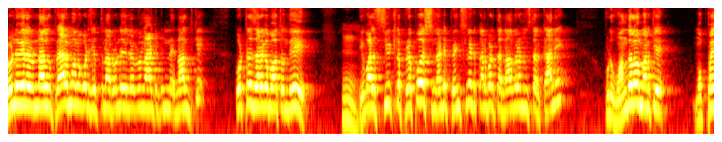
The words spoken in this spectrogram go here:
రెండు వేల ఇరవై నాలుగు ప్రారంభంలో కూడా చెప్తున్నాను. రెండు వేల ఇరవై నాటికి నాలుగుకి కుట్ర జరగబోతుంది. ఇవాళ సీట్ల ప్రపోర్షన్ అంటే పెంచినట్టు కనపడతారు నలభై రెండు ఉంచుతారు కానీ ఇప్పుడు వందలో మనకి ముప్పై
